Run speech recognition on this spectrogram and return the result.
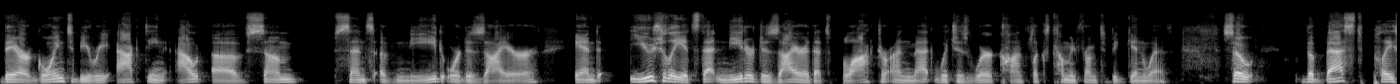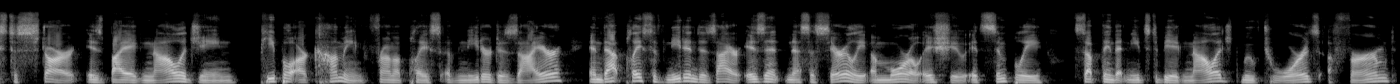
they are going to be reacting out of some sense of need or desire. And usually it's that need or desire that's blocked or unmet, which is where conflict's coming from to begin with. So the best place to start is by acknowledging people are coming from a place of need or desire. And that place of need and desire isn't necessarily a moral issue. It's simply something that needs to be acknowledged, moved towards, affirmed,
